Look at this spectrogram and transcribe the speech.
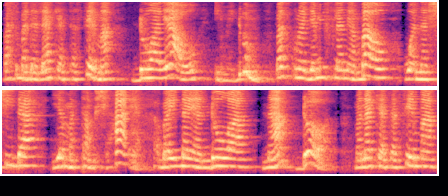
basi badala yake atasema ndoa yao imedumu. Basi kuna jamii fulani ambao wana shida ya matamshi haya baina ya ndoa na doa, maanake atasema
